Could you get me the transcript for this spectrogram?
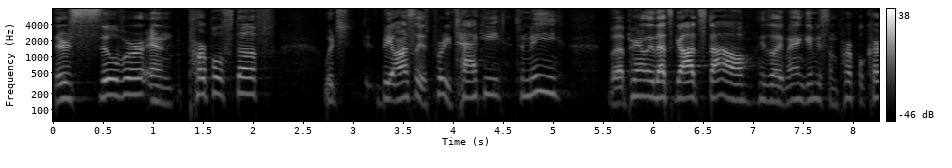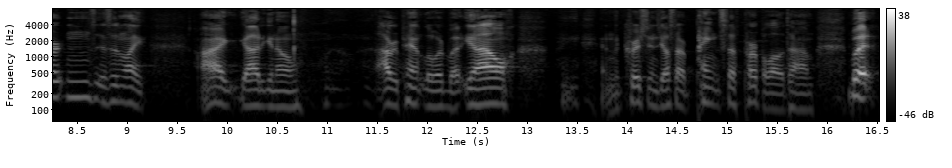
There's silver and purple stuff, which, to be honestly, is pretty tacky to me. But apparently, that's God's style. He's like, man, give me some purple curtains. I'm like, all right, God, you know, I repent, Lord, but, you know, and the Christians, y'all start painting stuff purple all the time. But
